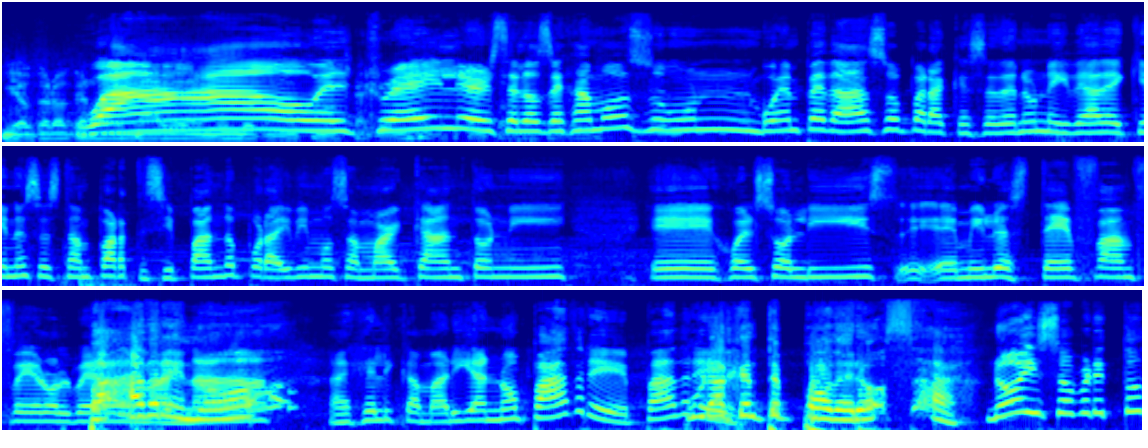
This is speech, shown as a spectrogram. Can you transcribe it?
Yo creo que ¡Wow! no El trailer. Se los dejamos un buen pedazo para que se den una idea de quiénes están participando. Por ahí vimos a Mark Anthony, eh, Joel Solís, eh, Emilio Estefan, Fer Olvera. de Padre, Maná, ¿no? Angélica María. No, padre, padre. Pura gente poderosa. No, y sobre todo,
